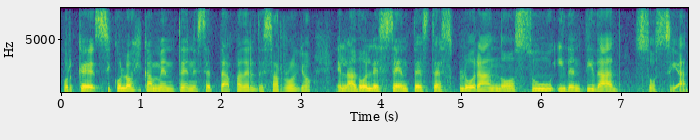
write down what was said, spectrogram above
Porque psicológicamente en esa etapa del desarrollo, el adolescente está explorando su identidad social.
